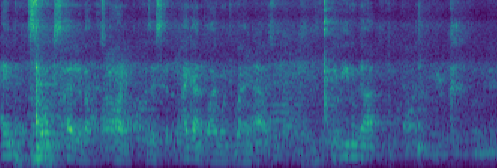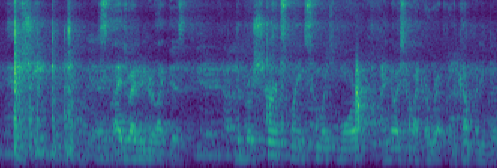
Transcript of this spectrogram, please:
I am so excited about this product. As I said, I got to buy one for my own house. You've even got your half sheet slides right in here like this. The brochure explains so much more. I know I sound like a rep for the company, but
